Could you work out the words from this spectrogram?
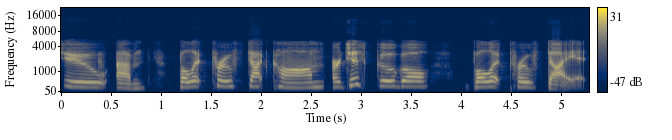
to um, bulletproof.com or just Google bulletproof diet.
